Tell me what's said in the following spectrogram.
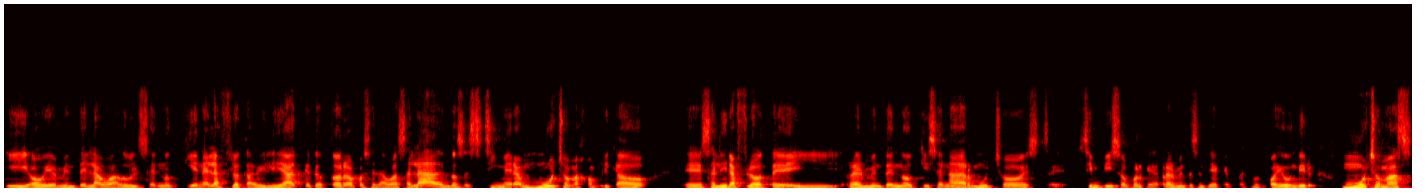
y obviamente el agua dulce no tiene la flotabilidad que te otorga pues el agua salada, entonces sí me era mucho más complicado eh, salir a flote y realmente no quise nadar mucho este, sin piso porque realmente sentía que pues, me podía hundir mucho más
